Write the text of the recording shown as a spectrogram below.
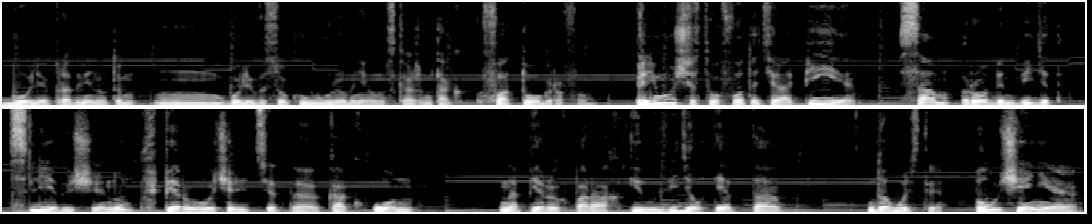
более продвинутым, более высокоуровневым, скажем так, фотографом. Преимущество фототерапии сам Робин видит следующее. Ну, в первую очередь, это как он на первых порах и увидел, это удовольствие. Получение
